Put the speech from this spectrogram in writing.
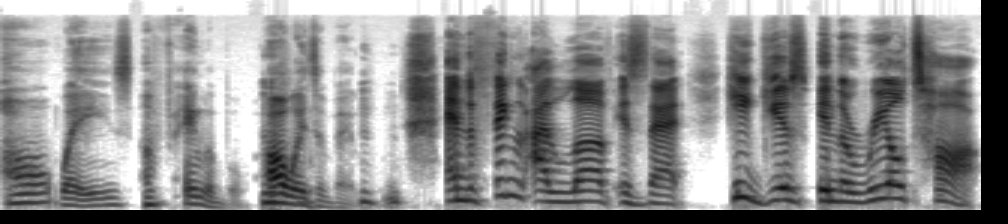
always available, Mhm. always available. Mhm. And the thing that I love is that he gives in the real talk,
